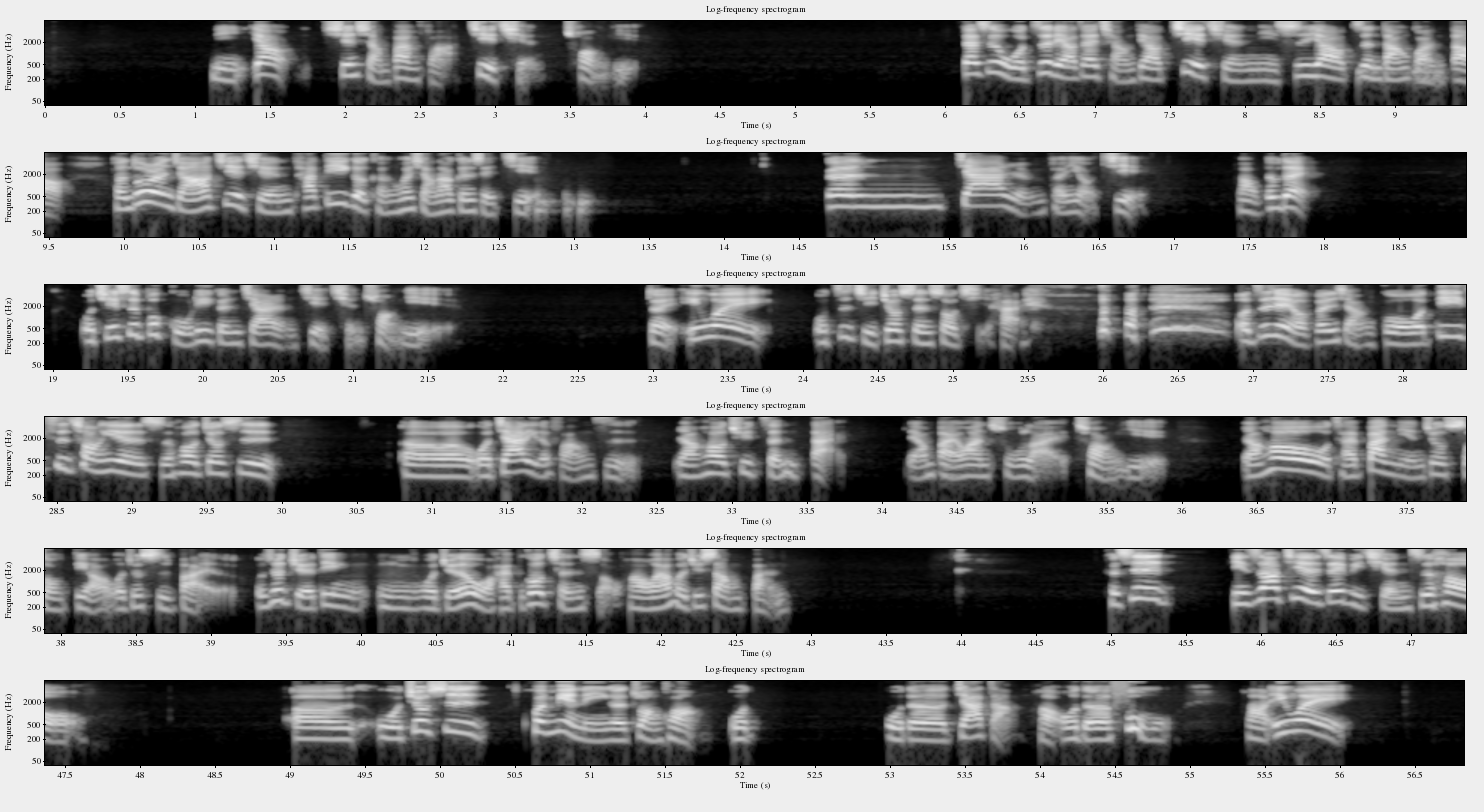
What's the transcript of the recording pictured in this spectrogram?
你要先想办法借钱创业，但是我这里要再强调，借钱你是要正当管道。很多人讲要借钱，他第一个可能会想到跟谁借？跟家人朋友借，好，对不对？我其实不鼓励跟家人借钱创业，对，因为我自己就深受其害。我之前有分享过，我第一次创业的时候就是。呃，我家里的房子，然后去增贷两百万出来创业，然后我才半年就收掉，我就失败了。我就决定，嗯，我觉得我还不够成熟，好，我要回去上班。可是你知道，借了这笔钱之后，呃，我就是会面临一个状况，我我的家长，好，我的父母，好，因为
